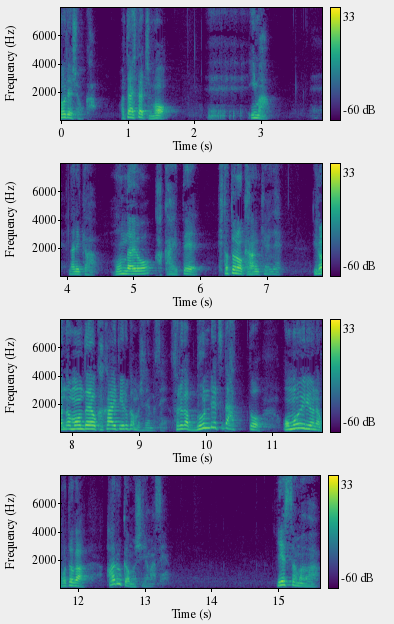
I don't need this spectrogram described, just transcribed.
どうでしょうか？私たちも、えー、今何か問題を抱えて人との関係でいろんな問題を抱えているかもしれません。それが分裂だと思えるようなことがあるかもしれません。イエス様は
